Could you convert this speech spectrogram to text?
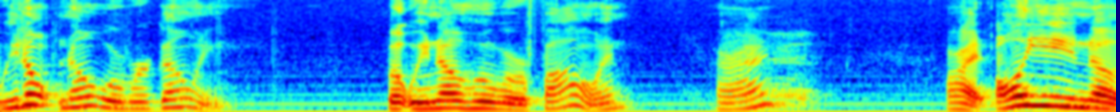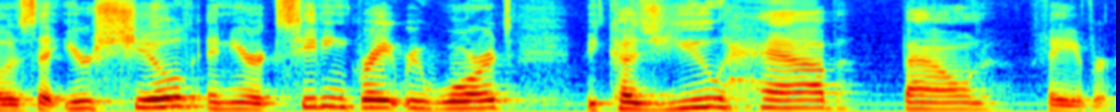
We don't know where we're going, but we know who we're following. All right? All right. All you need to know is that your shield and your exceeding great rewards because you have found favor.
